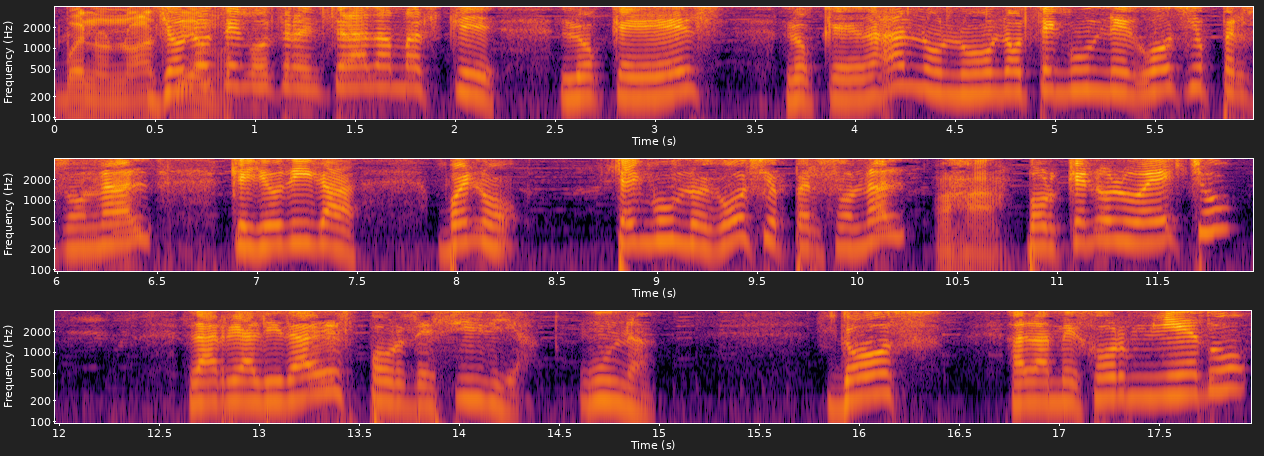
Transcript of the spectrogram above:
Bueno, no Yo no hacíamos. tengo otra entrada más que lo que es, lo que gano. No, no tengo un negocio personal que yo diga, bueno, tengo un negocio personal. Ajá. ¿Por qué no lo he hecho? La realidad es por desidia, una. Dos, a lo mejor miedo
